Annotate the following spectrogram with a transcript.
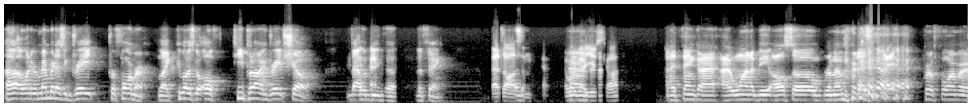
Uh, I want to remember it as a great performer. Like people always go, "Oh, he put on a great show." That would be the the thing. That's awesome. And what about you, Scott? I think i, I want to be also remembered as a great performer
